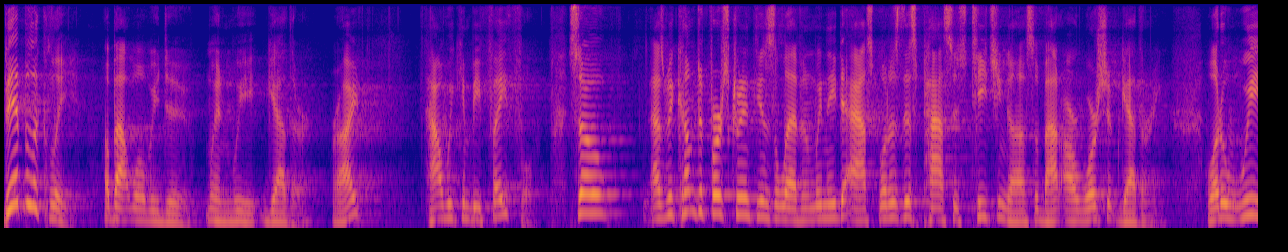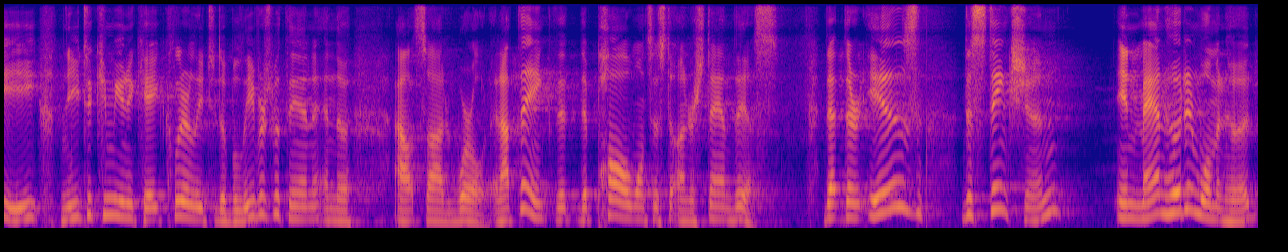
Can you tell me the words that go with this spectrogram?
biblically about what we do when we gather, right? How we can be faithful. So as we come to 1 Corinthians 11, we need to ask what is this passage teaching us about our worship gathering? What do we need to communicate clearly to the believers within and the outside world? And I think that, that Paul wants us to understand this that there is distinction in manhood and womanhood.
